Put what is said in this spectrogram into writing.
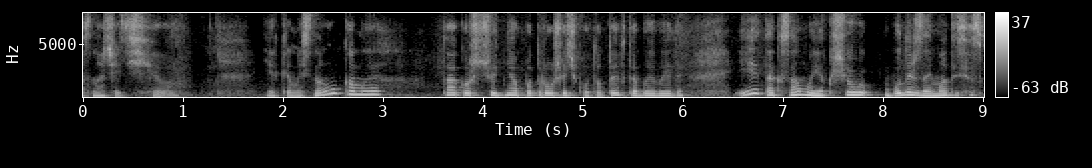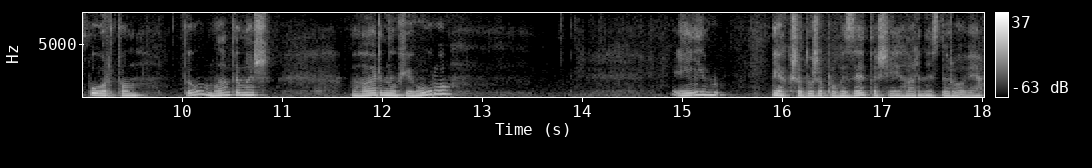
значить, якимись науками, також щодня потрошечку, то те в тебе і вийде. І так само, якщо будеш займатися спортом, то матимеш гарну фігуру. І якщо дуже повезе, то ще й гарне здоров'я.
